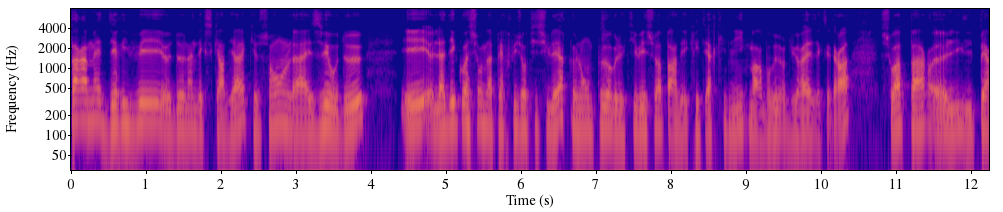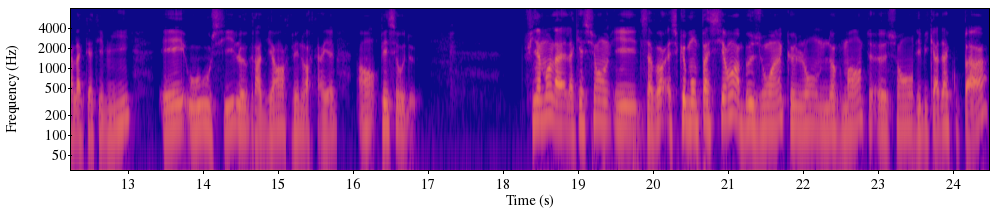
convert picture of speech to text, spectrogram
paramètres dérivés euh, de l'index cardiaque sont la SVO2 et l'adéquation de la perfusion tissulaire que l'on peut objectiver soit par des critères cliniques, marbrure, durèse, etc., soit par euh, l'hyperlactatémie et ou aussi le gradient véno-artériel en PCO2. Finalement, la, question est de savoir est-ce que mon patient a besoin que l'on augmente euh, son débit cardiaque ou pas?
